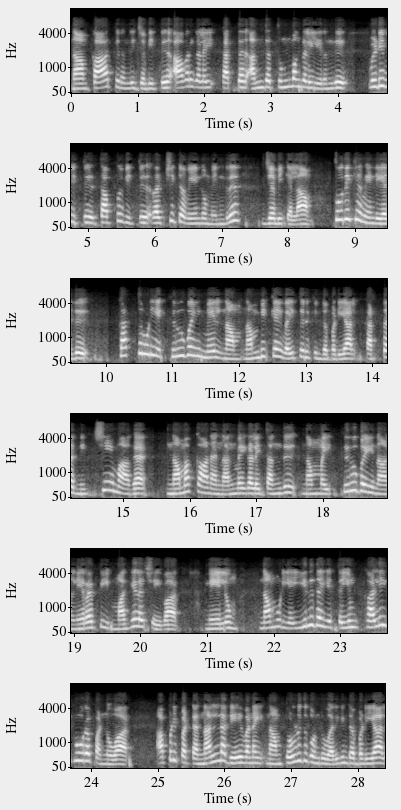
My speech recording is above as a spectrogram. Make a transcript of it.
நாம் காத்திருந்து ஜெபித்து அவர்களை கத்தர் அந்த துன்பங்களில் இருந்து விடுவித்து தப்புவித்து ரட்சிக்க வேண்டும் என்று ஜெபிக்கலாம். துதிக்க வேண்டியது கத்தருடைய கிருபையின் மேல் நாம் நம்பிக்கை வைத்திருக்கின்றபடியால் கர்த்தர் நிச்சயமாக நமக்கான நன்மைகளை தந்து நம்மை கிருபையினால் நிரப்பி மகிழச் செய்வார். மேலும் நம்முடைய இருதயத்தையும் கலிகூற பண்ணுவார். அப்படிப்பட்ட நல்ல தேவனை நாம் தொழுது கொண்டு வருகின்றபடியால்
